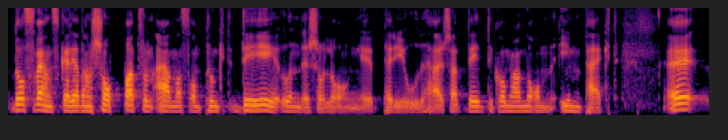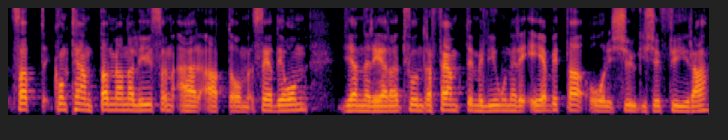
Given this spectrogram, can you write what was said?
då svenskar redan shoppat från Amazon.de under så lång eh, period här så att det inte kommer ha någon impact. Eh, så att kontentan med analysen är att om CDON genererar 250 miljoner i ebita år 2024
